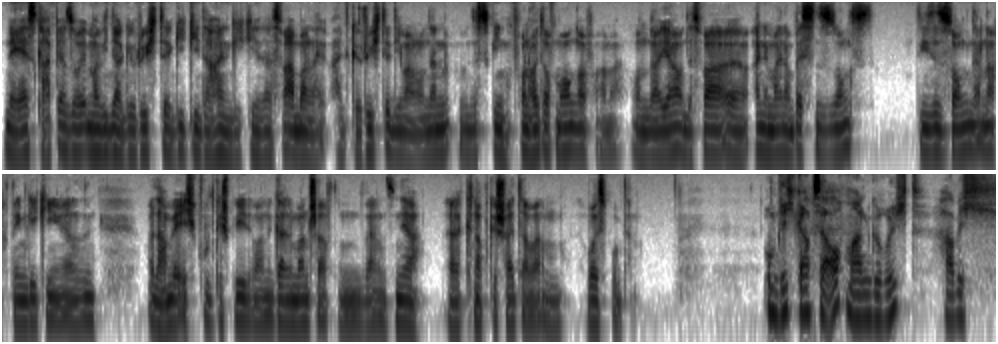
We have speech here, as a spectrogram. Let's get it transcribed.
Nee, es gab ja so immer wieder Gerüchte, Giki dahin, Giki, das war aber halt Gerüchte, die man, und dann, das ging von heute auf morgen auf einmal. Und äh, ja, und das war äh, eine meiner besten Saisons, diese Saison dann, nachdem Giki sind, weil da haben wir echt gut gespielt, war eine geile Mannschaft und wir sind ja äh, knapp gescheitert beim Wolfsburg dann. Um dich gab es ja auch mal ein Gerücht, habe ich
